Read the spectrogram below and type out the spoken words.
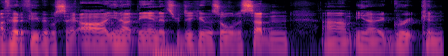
I've heard a few people say, "Oh, you know, at the end, it's ridiculous. All of a sudden, um, you know, Groot can."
